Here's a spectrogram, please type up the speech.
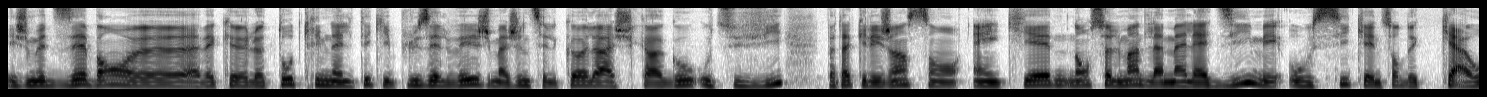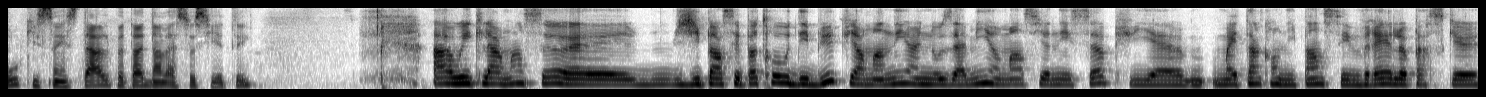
Et je me disais, bon, avec le taux de criminalité qui est plus élevé, j'imagine c'est le cas là, à Chicago où tu vis, peut-être que les gens sont inquiets non seulement de la maladie, mais aussi qu'il y a une sorte de chaos qui s'installe peut-être dans la société. Ah oui, clairement, ça. Euh, j'y pensais pas trop au début. Puis à un moment donné, un de nos amis a mentionné ça. Puis euh, maintenant qu'on y pense, c'est vrai, là, parce que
